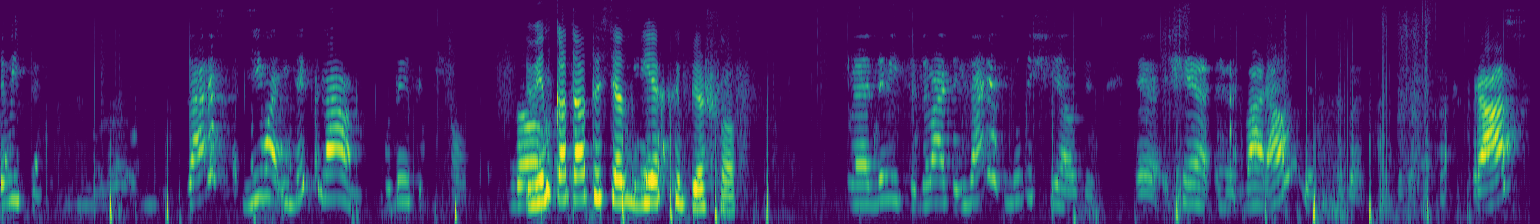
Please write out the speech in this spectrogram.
Дивіться. Зараз, Діма, іди к нам. Куди ти пішов? Він кататися з гірки пішов. Е, дивіться, давайте. І зараз буде ще один. Е, ще е, два раунди. Раз,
